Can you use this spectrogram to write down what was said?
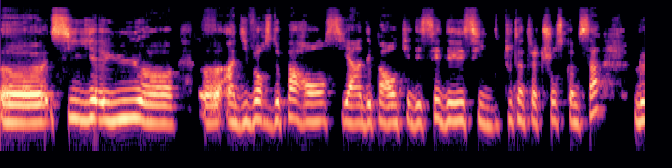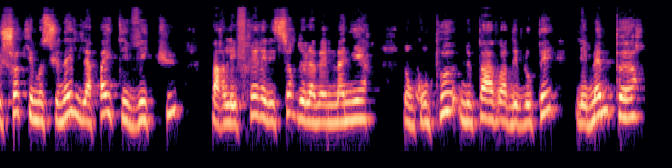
euh, s'il y a eu euh, euh, un divorce de parents, s'il y a un des parents qui est décédé, si tout un tas de choses comme ça, le choc émotionnel, il n'a pas été vécu par les frères et les sœurs de la même manière. Donc on peut ne pas avoir développé les mêmes peurs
